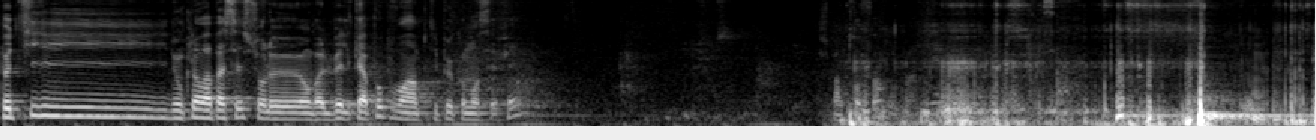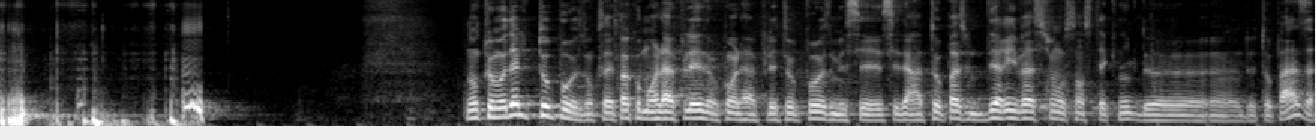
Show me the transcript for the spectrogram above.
Petit, donc là on va passer sur le, on va lever le capot pour voir un petit peu comment c'est fait. Je parle trop fort. Donc le modèle topose, donc ne savez pas comment l'appeler, donc on l'a appelé topose, mais c'est un topaz, une dérivation au sens technique de, de topaz.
